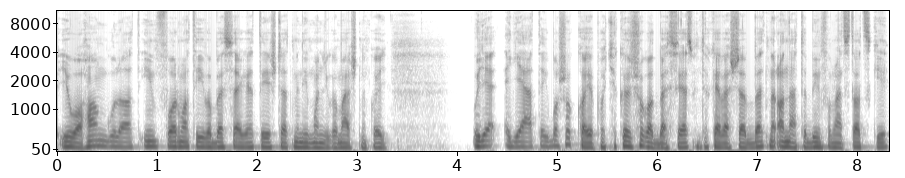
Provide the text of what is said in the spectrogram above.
jó a hangulat, informatív a beszélgetés, tehát mindig mondjuk a másnak, hogy ugye egy játékban sokkal jobb, hogyha sokat beszélsz, mint a kevesebbet, mert annál több információt adsz ki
